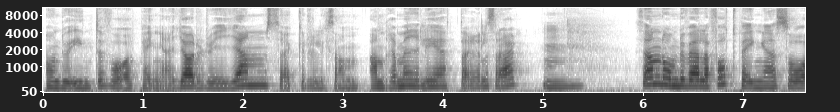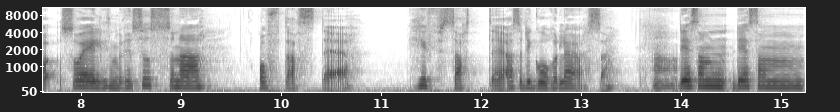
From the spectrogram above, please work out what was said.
om du inte får pengar. Gör du det igen? Söker du liksom andra möjligheter eller sådär? Mm. Sen då om du väl har fått pengar så, så är liksom resurserna oftast eh, hyfsat, eh, alltså det går att lösa. Ja. Det, som, det som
